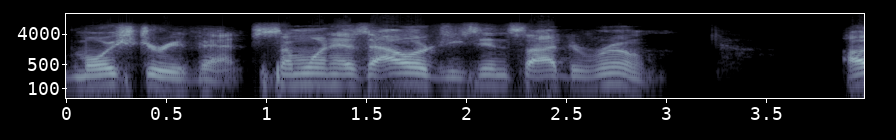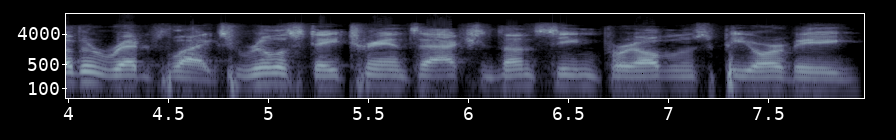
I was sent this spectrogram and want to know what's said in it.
moisture event, someone has allergies inside the room, other red flags, real estate transactions, unseen problems, PRV.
